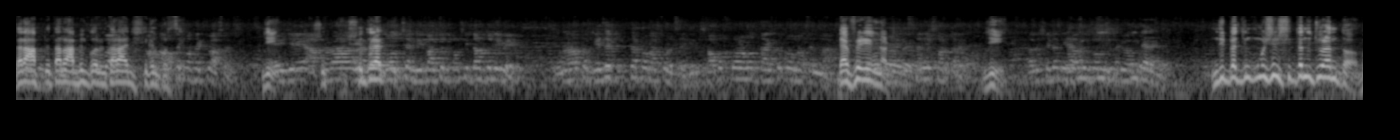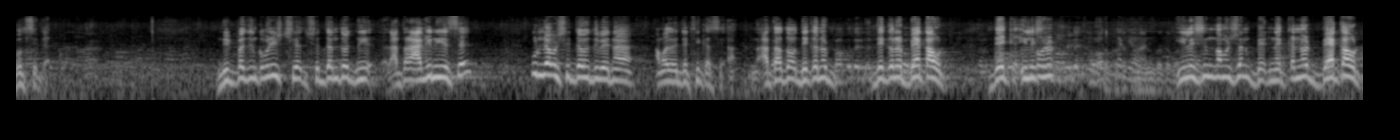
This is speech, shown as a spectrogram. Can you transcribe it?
তারা আপ- তারা আপিল করেন তারা আজ স্বীকার করছে। জি। সুতরাং ডেফিনেটলি নট জি। তাহলে সেটা নির্বাচন কমিশন কীভাবে করবে? নির্বাচন কমিশন সিদ্ধান্ত চূড়ান্ত, বলছি এটা। নির্বাচন কমিশন সিদ্ধান্ত তারা আগে নিয়েছে, পুনরায় আবার সিদ্ধান্ত দেবে, না, আমাদের এটা ঠিক আছে। তা তো they cannot they cannot back out election commission cannot back out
